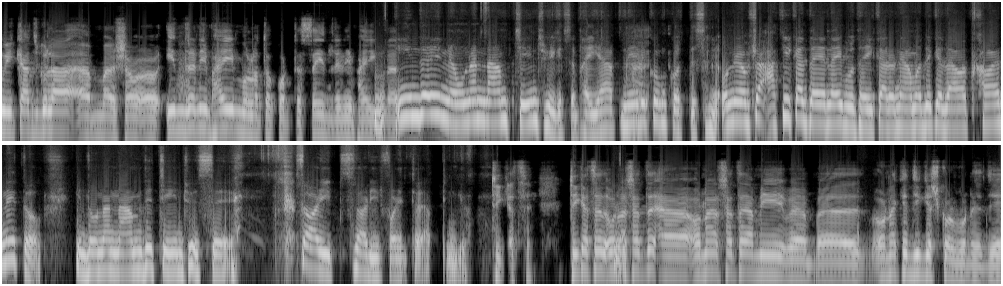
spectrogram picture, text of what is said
ওই কাজগুলা ইন্দ্রাণী ভাই মূলত করতেছে ইন্দ্রাণী ভাই ইন্দ্রাণী না ওনার নাম চেঞ্জ হয়ে গেছে ভাইয়া আপনি হ্যাঁ। এরকম করতেছেন উনি অবশ্য আকিকা দেয় নাই বোধ এই কারণে আমাদেরকে দাওয়াত খাওয়ায় নাই তো কিন্তু ওনার নাম যে চেঞ্জ হয়েছে sorry sorry for interrupting you ঠিক আছে। ঠিক আছে ওনার সাথে ওনার সাথে আমি ওনাকে জিজ্ঞেস করব না যে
